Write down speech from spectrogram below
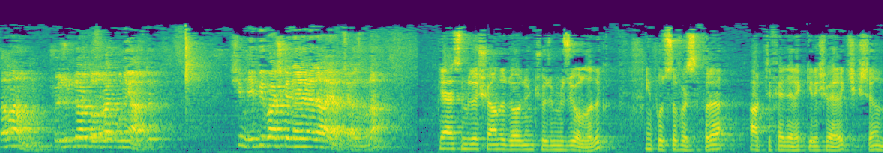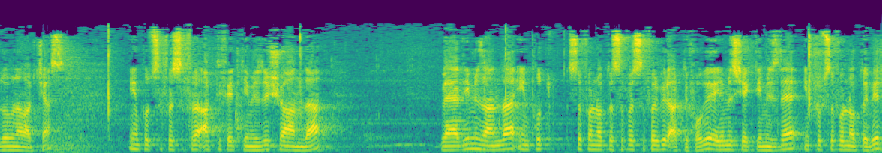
Tamam mı? Çözüm 4 olarak bunu yaptık. Şimdi bir başka deneme daha yapacağız buna. PLC'mize şu anda dördüncü çözümümüzü yolladık. Input 00'a aktif ederek, giriş vererek çıkışların durumuna bakacağız. Input 00'a aktif ettiğimizde şu anda verdiğimiz anda input 0.001 aktif oluyor. Elimizi çektiğimizde input 0.1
